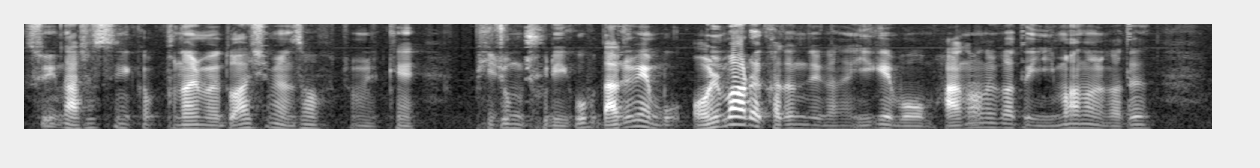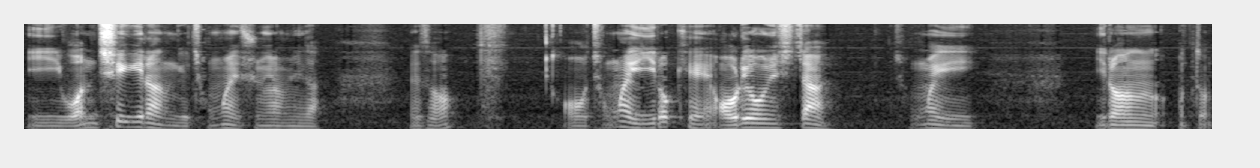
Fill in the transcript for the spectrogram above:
수익 나셨으니까 분할 매도 하시면서 좀 이렇게 비중 줄이고 나중에 뭐 얼마를 가든지 간에 이게 뭐 만 원을 가든 2만 원을 가든 이 원칙이라는 게 정말 중요합니다. 그래서 어, 정말 이렇게 어려운 시장 정말 이 이런 어떤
